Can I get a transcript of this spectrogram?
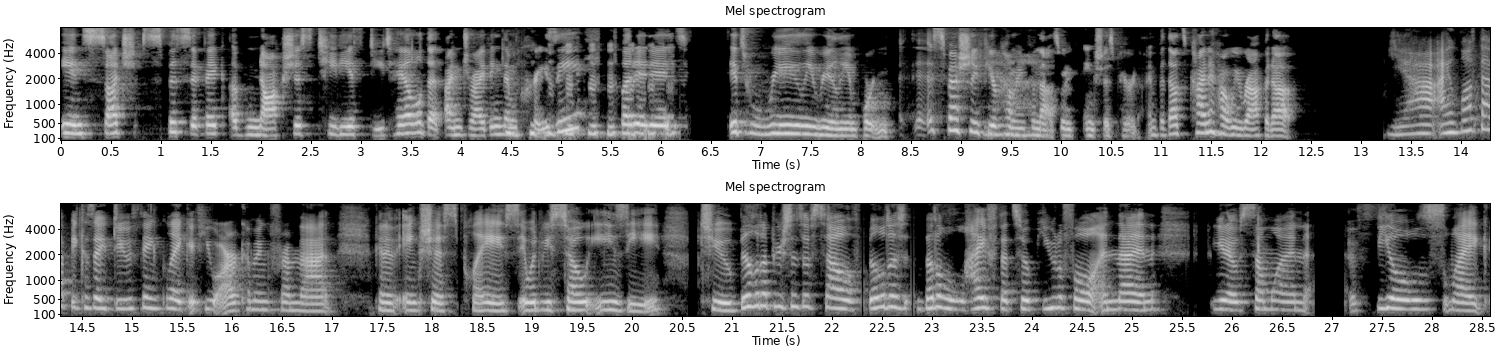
in such specific obnoxious tedious detail that i'm driving them crazy but it is it's really really important especially if you're coming from that sort of anxious paradigm but that's kind of how we wrap it up yeah, I love that because I do think like if you are coming from that kind of anxious place, it would be so easy to build up your sense of self, build a build a life that's so beautiful and then you know someone feels like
